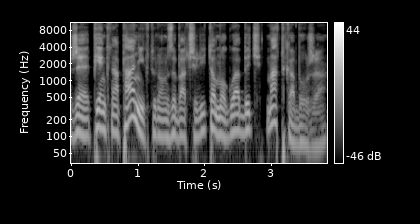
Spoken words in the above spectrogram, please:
że piękna pani, którą zobaczyli, to mogła być Matka Boża.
